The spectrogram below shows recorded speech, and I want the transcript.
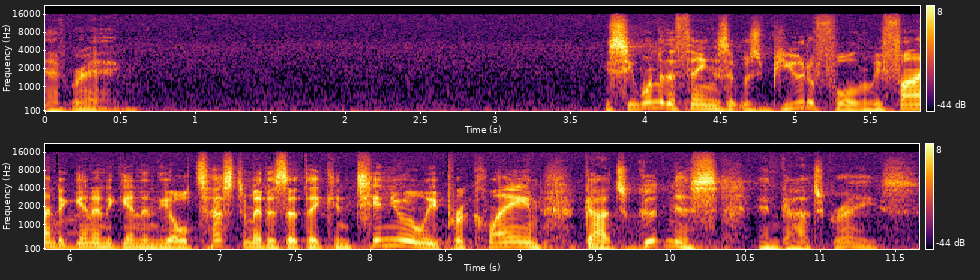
and of Greg. You see, one of the things that was beautiful, and we find again and again in the Old Testament, is that they continually proclaim God's goodness and God's grace.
